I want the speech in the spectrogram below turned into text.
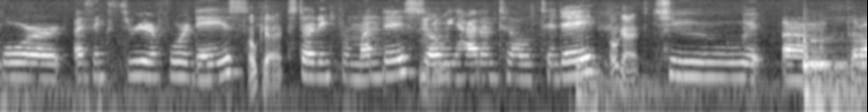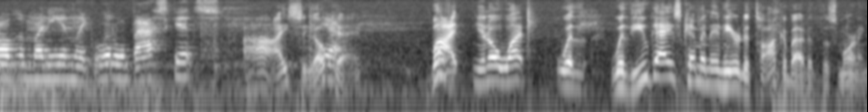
four, I think three or four days Okay. starting from Mondays. So Mhm. we had until today Okay. to um, put all the money in like little baskets. Ah, I see. Okay. But you know what? With with you guys coming in here to talk about it this morning,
